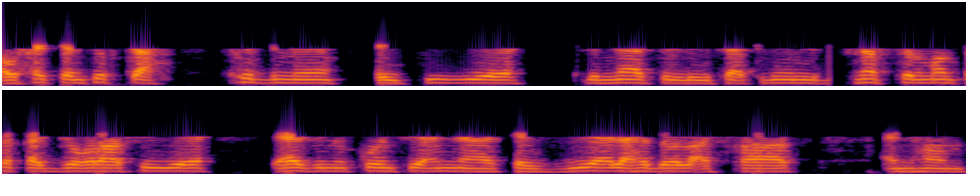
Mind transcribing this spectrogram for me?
أو حتى تفتح خدمة بيتية للناس اللي ساكنين في نفس المنطقة الجغرافية. لازم يكون في عندنا تشجيع لهدول الأشخاص إنهم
